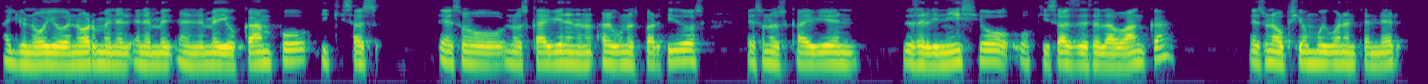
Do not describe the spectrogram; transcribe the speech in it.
hay un hoyo enorme en el, en el, en el medio campo y quizás eso nos cae bien en algunos partidos, eso nos cae bien desde el inicio o quizás desde la banca. Es una opción muy buena en tener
